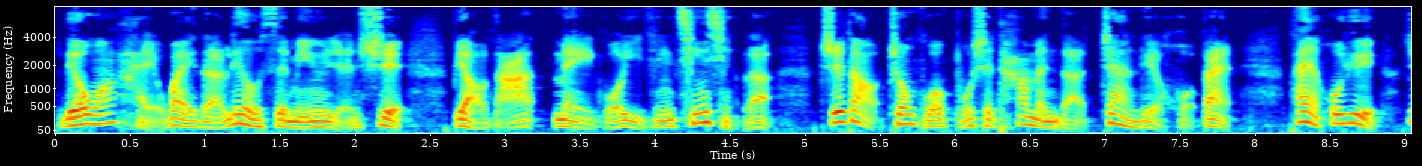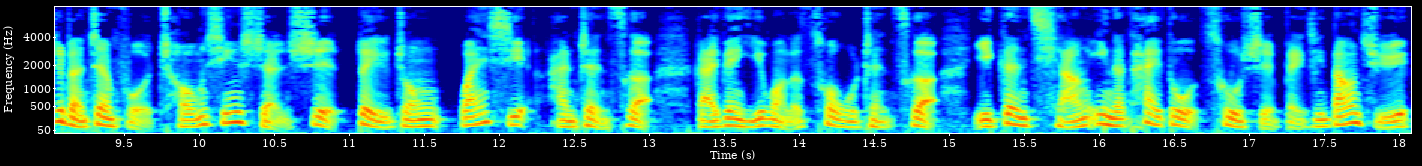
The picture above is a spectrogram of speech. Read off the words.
流亡海外的六四民运人士，表达美国已经清醒了，知道中国不是他们的战略伙伴。他也呼吁日本政府重新审视对中关系和政策，改变以往的错误政策，以更强硬的态度促使北京当局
